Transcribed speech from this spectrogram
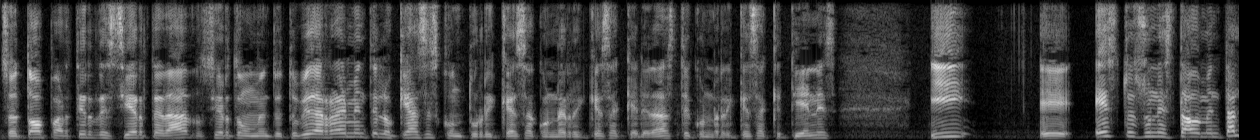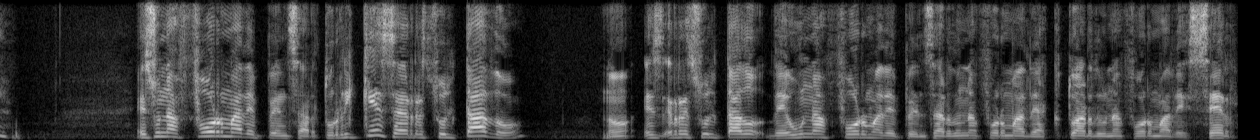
sobre todo a partir de cierta edad o cierto momento de tu vida, realmente lo que haces con tu riqueza, con la riqueza que heredaste, con la riqueza que tienes. Y eh, esto es un estado mental, es una forma de pensar. Tu riqueza es resultado, ¿no? Es resultado de una forma de pensar, de una forma de actuar, de una forma de ser.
